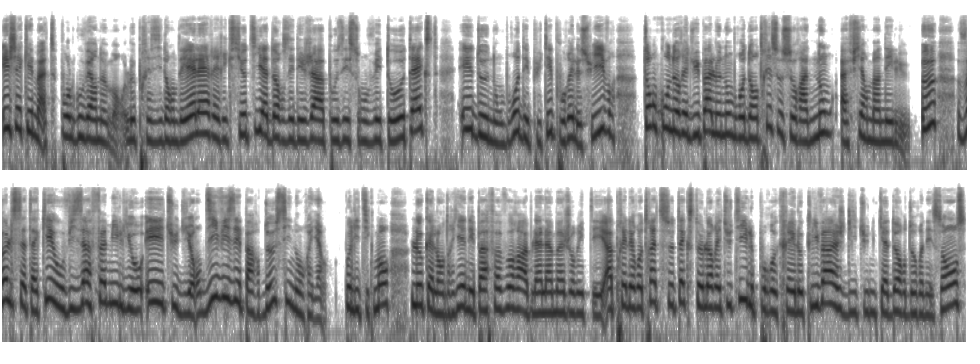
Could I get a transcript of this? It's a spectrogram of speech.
échec et mat pour le gouvernement. Le président des LR, Éric Ciotti, a d'ores et déjà apposé son veto au texte et de nombreux députés pourraient le suivre. Tant qu'on ne réduit pas le nombre d'entrées, ce sera non, affirme un élu. Eux veulent s'attaquer aux visas familiaux et étudiants, divisés par deux sinon rien. Politiquement, le calendrier n'est pas favorable à la majorité. Après les retraites, ce texte leur est utile pour recréer le clivage, dit une cadre de Renaissance.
